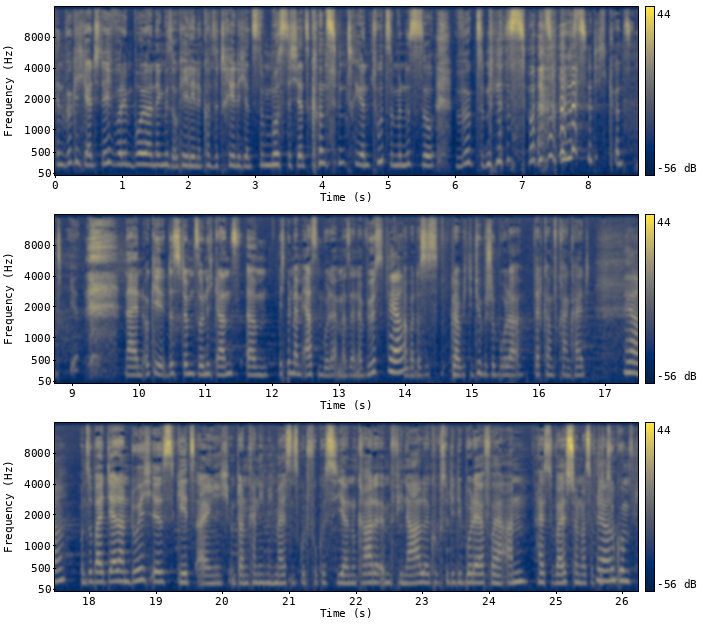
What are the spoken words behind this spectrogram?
In Wirklichkeit stehe ich vor dem Boulder und denke mir so, okay, Lene, konzentriere dich jetzt, du musst dich jetzt konzentrieren. Tu zumindest so, wirkt zumindest so, als würdest du dich konzentrieren. Nein, okay, das stimmt so nicht ganz. Ähm, ich bin beim ersten Boulder immer sehr nervös, Ja. aber das ist, glaube ich, die typische Boulder-Wettkampfkrankheit. Ja. Und sobald der dann durch ist, geht's eigentlich. Und dann kann ich mich meistens gut fokussieren. Und gerade im Finale guckst du dir die Boulder ja vorher an. Heißt, du weißt schon, was auf Ja. dich Zukunft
